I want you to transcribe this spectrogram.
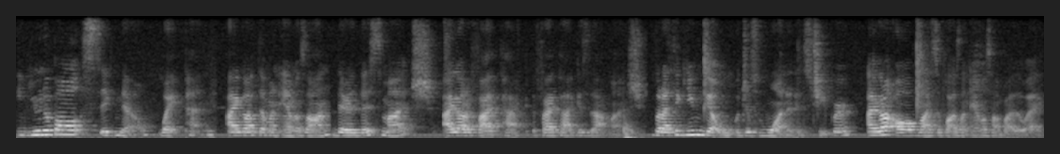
Uniball Signo white pen. I got them on Amazon. They're this much. I got a five pack. The five pack is that much. But I think you can get just one and it's cheaper. I got all of my supplies on Amazon by the way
